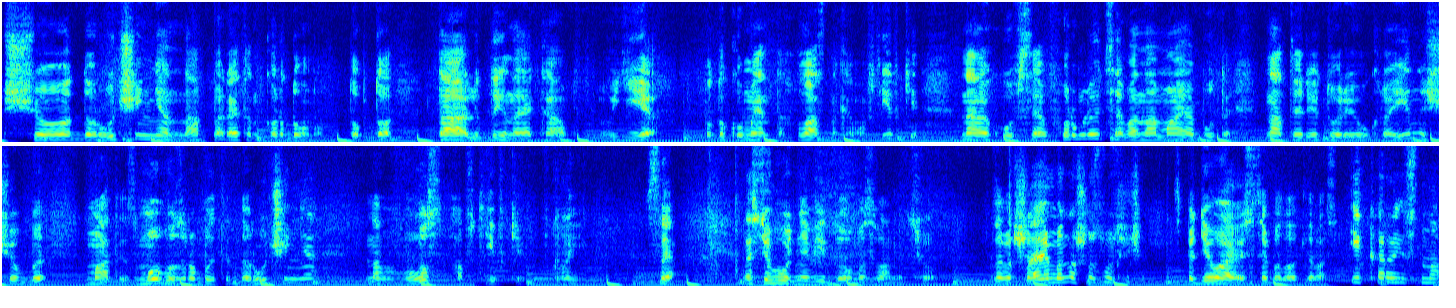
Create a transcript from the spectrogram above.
що доручення на перетин кордону. Тобто та людина, яка є по документах власником автівки, на яку все оформлюється, вона має бути на території України, щоб мати змогу зробити доручення на ввоз автівки в країну. Все. На сьогодні відео ми з вами цього завершаємо нашу зустріч. Сподіваюся, це було для вас і корисно,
